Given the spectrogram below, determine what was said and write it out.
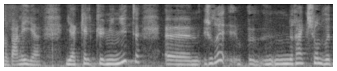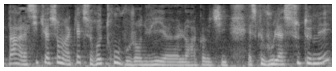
En il y a, il y a quelques minutes. Euh, je voudrais euh, une réaction de votre part à la situation dans laquelle se retrouve aujourd'hui euh, Laura Covici. Est-ce que vous la soutenez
